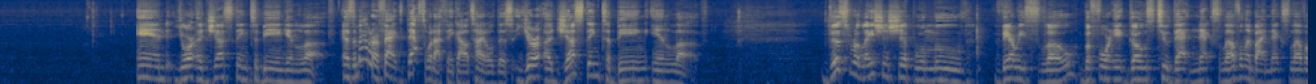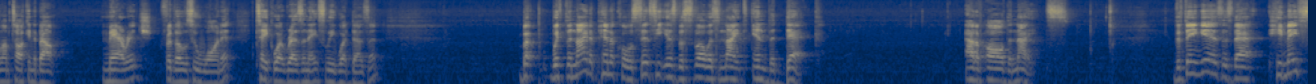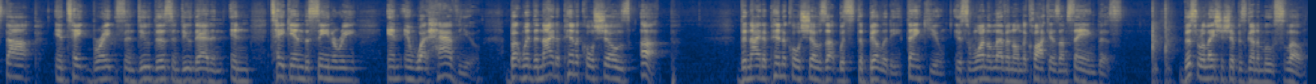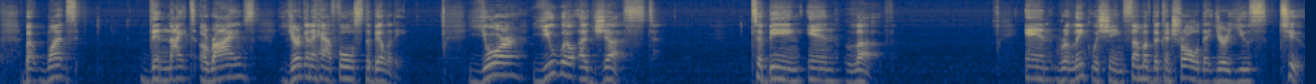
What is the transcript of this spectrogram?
and you're adjusting to being in love. As a matter of fact, that's what I think I'll title this. You're adjusting to being in love. This relationship will move very slow before it goes to that next level. And by next level, I'm talking about marriage for those who want it. Take what resonates, leave what doesn't. But with the Knight of Pentacles, since he is the slowest knight in the deck out of all the knights, the thing is, is that he may stop and take breaks and do this and do that and, and take in the scenery and, and what have you. But when the Knight of Pentacles shows up, the Knight of Pentacles shows up with stability. Thank you. It's 111 on the clock as I'm saying this. This relationship is going to move slow. But once the knight arrives, you're going to have full stability. Your you will adjust to being in love and relinquishing some of the control that you're used to.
